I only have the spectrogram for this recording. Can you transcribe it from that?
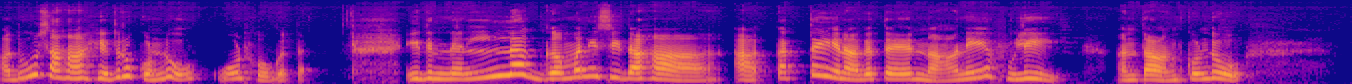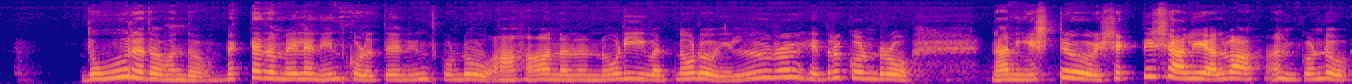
ಅದೂ ಸಹ ಹೆದರುಕೊಂಡು ಓಡಿ ಹೋಗುತ್ತೆ. ಇದನ್ನೆಲ್ಲ ಗಮನಿಸಿದ ಆ ಕತ್ತೆ ಏನಾಗುತ್ತೆ, ನಾನೇ ಹುಲಿ ಅಂತ ಅಂದ್ಕೊಂಡು ದೂರದ ಒಂದು ಬೆಟ್ಟದ ಮೇಲೆ ನಿಂತ್ಕೊಳ್ಳುತ್ತೆ, ನಿಂತ್ಕೊಂಡು, ಆಹಾ, ನನ್ನನ್ನು ನೋಡಿ ಇವತ್ತು ನೋಡು ಎಲ್ಲರೂ ಹೆದರ್ಕೊಂಡ್ರು. ನಾನು ಎಷ್ಟು ಶಕ್ತಿಶಾಲಿ ಅಲ್ವಾ? ಅಂದ್ಕೊಂಡು,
